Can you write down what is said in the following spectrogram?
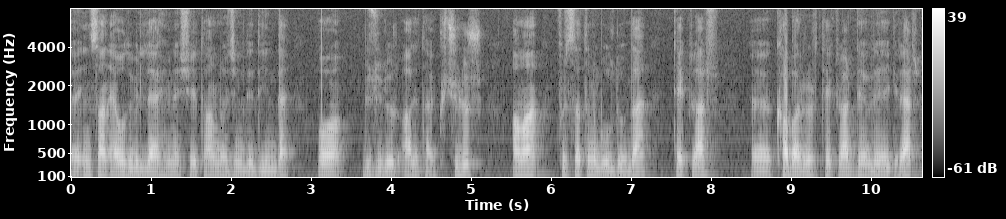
Ee, insan euzu billahi mineşşeytanirracim dediğinde o büzülür, adeta küçülür. Ama fırsatını bulduğunda tekrar e, kabarır, tekrar devreye girer.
